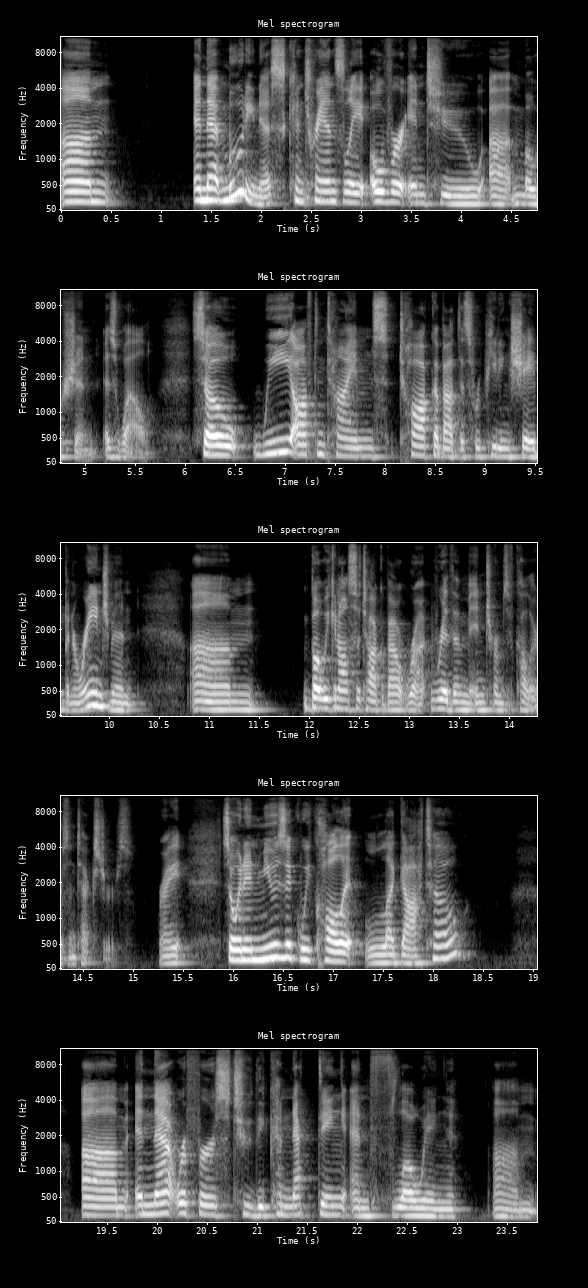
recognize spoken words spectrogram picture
Um, and that moodiness can translate over into uh, motion as well. So we oftentimes talk about this repeating shape and arrangement, um, but we can also talk about r- rhythm in terms of colors and textures right? So, and in music, we call it legato. Um, and that refers to the connecting and flowing um,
